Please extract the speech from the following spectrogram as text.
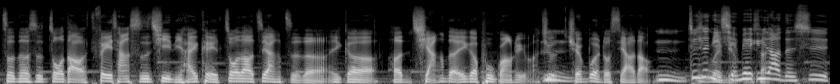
真的是做到非常时期，你还可以做到这样。这样子的一个很强的一个曝光率嘛，就全部人都吓到。嗯，就是你前面遇到的是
